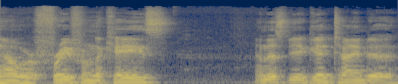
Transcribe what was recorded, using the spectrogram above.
Now we're free from the case and this be a good time to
